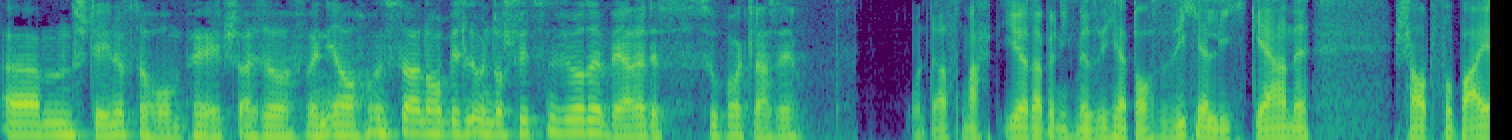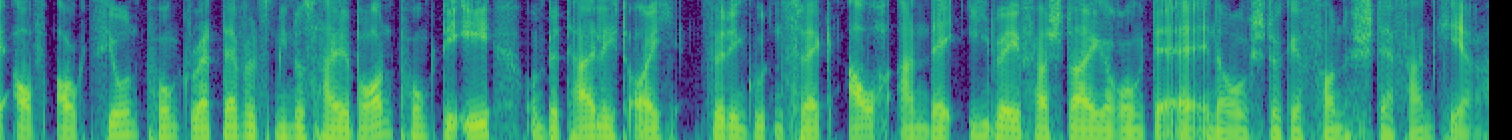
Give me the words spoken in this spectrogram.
ähm, stehen auf der Homepage. Also wenn ihr uns da noch ein bisschen unterstützen würde, wäre das super klasse. Und das macht ihr, da bin ich mir sicher, doch sicherlich gerne. Schaut vorbei auf auktion.reddevils-heilbronn.de und beteiligt euch für den guten Zweck auch an der eBay-Versteigerung der Erinnerungsstücke von Stefan Kehrer.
